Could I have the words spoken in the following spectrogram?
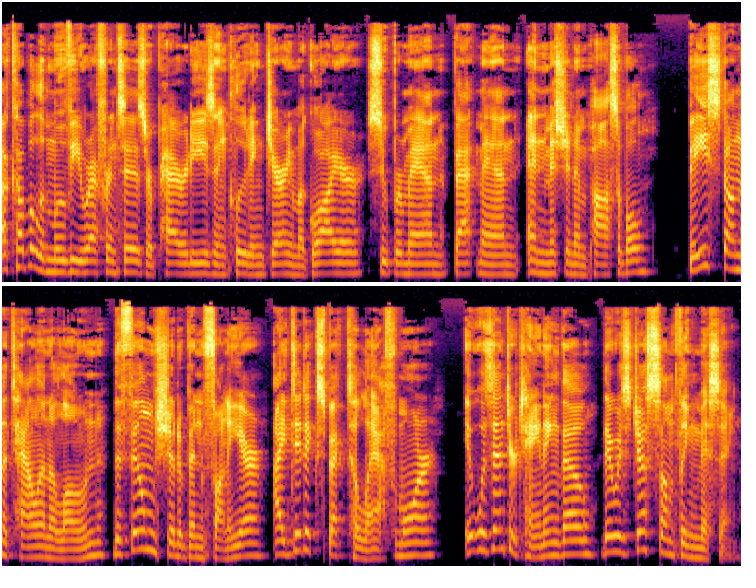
A couple of movie references or parodies, including Jerry Maguire, Superman, Batman, and Mission Impossible. Based on the talent alone, the film should have been funnier. I did expect to laugh more. It was entertaining, though. There was just something missing.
